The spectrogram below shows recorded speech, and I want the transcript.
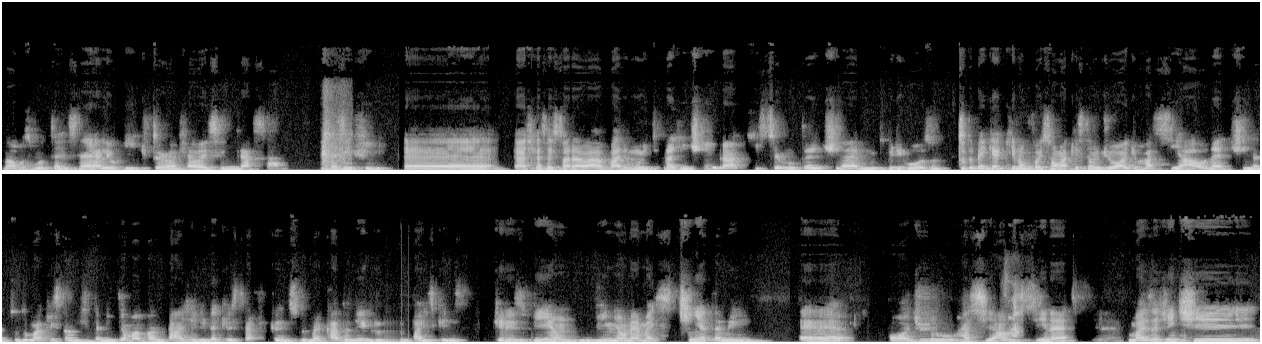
Novos Mutantes, né? Ela e o Victor, eu achava isso engraçado. Mas enfim, é, eu acho que essa história ela vale muito pra gente lembrar que ser mutante né, é muito perigoso. Tudo bem que aqui não foi só uma questão de ódio racial, né? Tinha tudo uma questão de também ter uma vantagem ali daqueles traficantes do mercado negro do país que eles, que eles viam, vinham, né? Mas tinha também é, ódio racial em si, né? Mas a gente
